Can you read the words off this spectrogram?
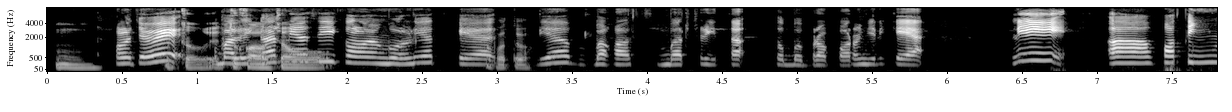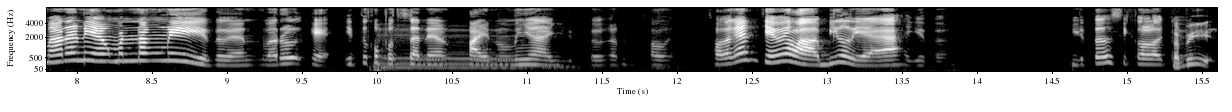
Hmm. Kalau cewek balikannya sih kalau yang gue lihat kayak dia bakal sebar cerita ke beberapa orang jadi kayak nih eh, voting mana nih yang menang nih gitu kan baru kayak itu keputusan yang Hmm. finalnya gitu kan Kalau- soalnya kan cewek labil ya gitu gitu sih kalau cewek.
